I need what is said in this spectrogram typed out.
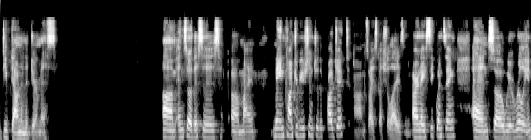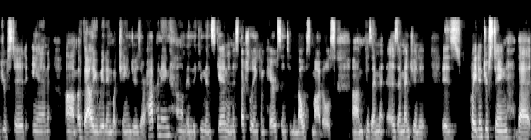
deep down in the dermis. Um, and so this is uh, my main contribution to the project. Um, so I specialize in RNA sequencing. And so we're really interested in um, evaluating what changes are happening um, in the human skin and especially in comparison to the mouse models. Because um, I as I mentioned, it is quite interesting that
